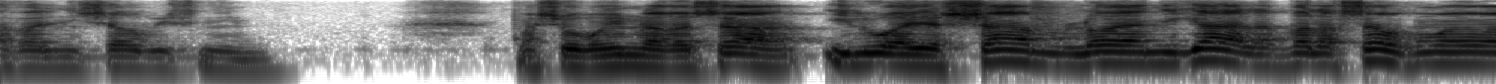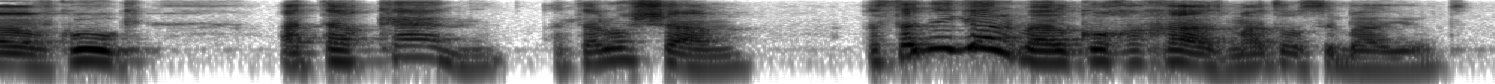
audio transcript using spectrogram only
אבל נשאר בפנים. מה שאומרים לרשע, אילו היה שם, לא היה ניגל, אבל עכשיו, כמו הרב קוק, אתה כאן, אתה לא שם, אז אתה ניגל בעל כוחך, אז מה אתה עושה בעיות?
